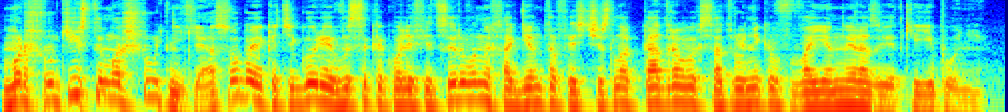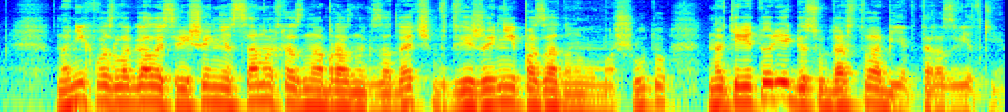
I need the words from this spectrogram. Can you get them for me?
Маршрутисты-маршрутники – особая категория высококвалифицированных агентов из числа кадровых сотрудников военной разведки Японии. На них возлагалось решение самых разнообразных задач в движении по заданному маршруту на территории государства-объекта разведки.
